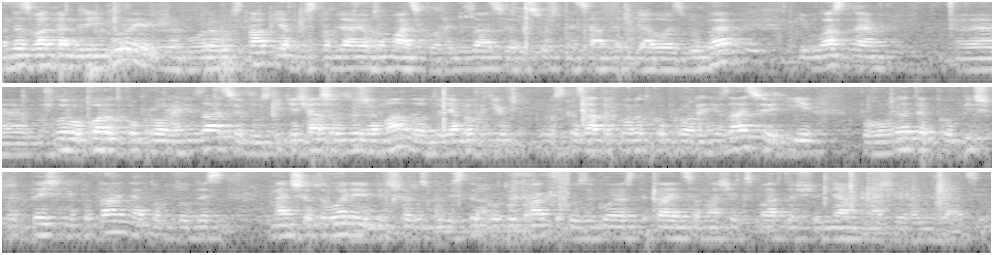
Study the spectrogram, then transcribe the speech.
Мене звати Андрій Бура, як вже говорив Остап. Я представляю громадську організацію Ресурсний центр для ОСББ. І, власне, е, можливо, коротко про організацію, бо оскільки часу дуже мало, то я би хотів розказати коротко про організацію і поговорити про більш практичні питання, тобто десь менше теорії, більше розповісти про ту практику, з якою стикаються наші експерти щодня в нашій організації.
